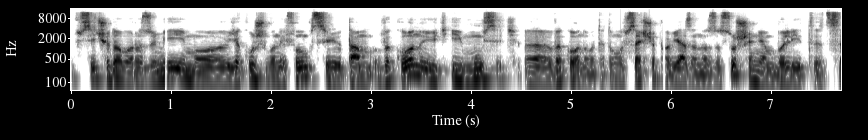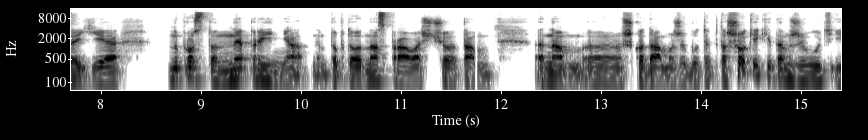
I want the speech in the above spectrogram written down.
всі чудово розуміємо, яку ж вони функцію там виконують і мусять е, виконувати. Тому все, що пов'язано з осушенням боліт, це є ну просто неприйнятним. Тобто, одна справа, що там е, нам е, шкода може бути пташок, які там живуть, і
